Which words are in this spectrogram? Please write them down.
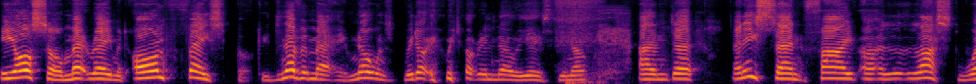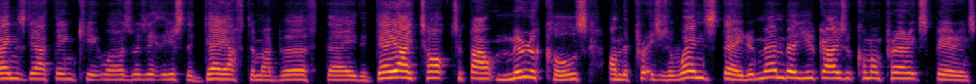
He also met Raymond on Facebook. He'd never met him. No one's we don't we don't really know who he is, you know. And uh, and he sent five uh, last Wednesday, I think it was. Was it just the day after my birthday? The day I talked about miracles on the it was a Wednesday. Remember, you guys would come on prayer experience.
